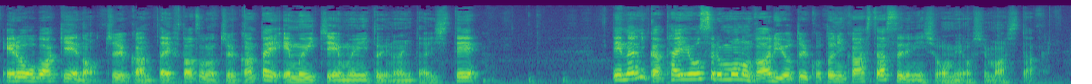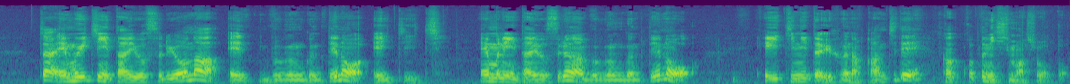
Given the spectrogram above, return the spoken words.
L オーバー K の中間体、2つの中間体、M1、M2 というのに対して、で、何か対応するものがあるよということに関してはすでに証明をしました。じゃあ M1 に対応するような部分群っていうのを H1、M2 に対応するような部分群っていうのを H2 というふうな感じで書くことにしましょうと。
